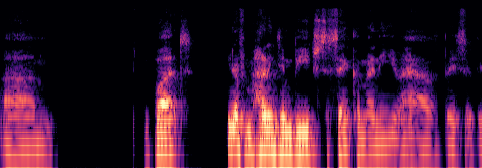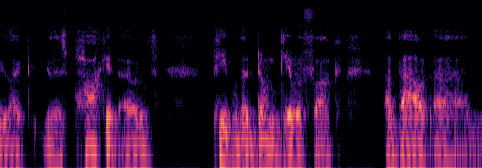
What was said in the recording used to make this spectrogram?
Um but you know from huntington beach to san clemente you have basically like this pocket of people that don't give a fuck about um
